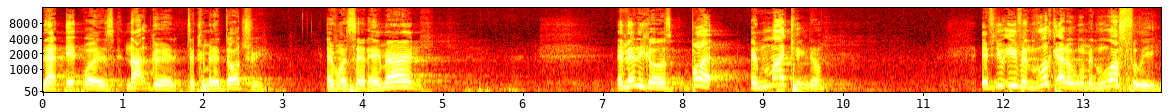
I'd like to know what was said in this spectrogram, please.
that it was not good to commit adultery. Everyone said, Amen. And then he goes, But in my kingdom, if you even look at a woman lustfully,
